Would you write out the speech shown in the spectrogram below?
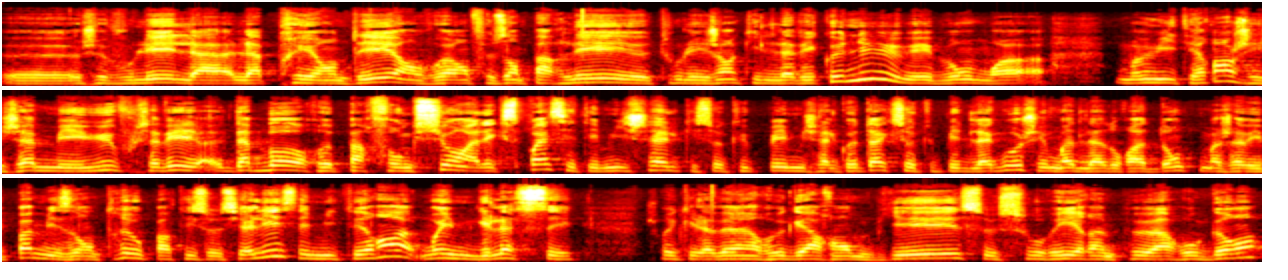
Euh, je voulais l'appréhender en, en, faisant parler euh, tous les gens qui l'avaient connu. Et bon, moi, moi Mitterrand, j'ai jamais eu. Vous savez, d'abord par fonction à l'Express, c'était Michel qui s'occupait, Michel Cotta qui s'occupait de la gauche et moi de la droite. Donc, moi, j'avais pas mes entrées au Parti socialiste. Et Mitterrand, moi, il me glaçait. Qu'il avait un regard en biais, ce sourire un peu arrogant.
